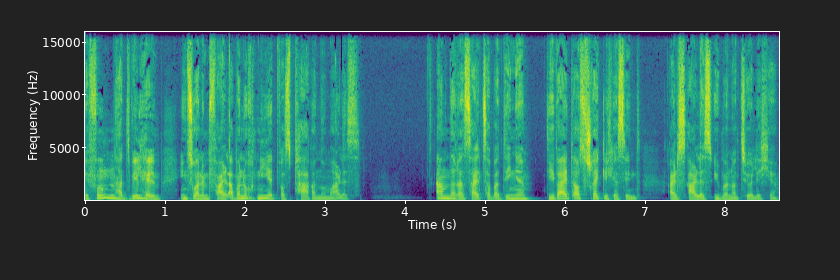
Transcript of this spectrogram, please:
Gefunden hat Wilhelm in so einem Fall aber noch nie etwas Paranormales. Andererseits aber Dinge, die weitaus schrecklicher sind als alles Übernatürliche.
